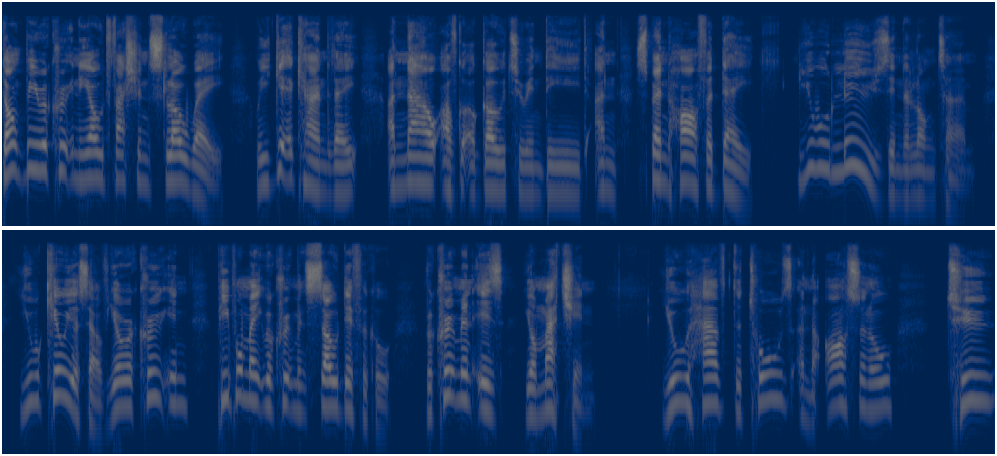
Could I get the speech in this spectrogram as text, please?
Don't be recruiting the old fashioned slow way where you get a candidate and now I've got to go to Indeed and spend half a day. You will lose in the long term. You will kill yourself. You're recruiting, people make recruitment so difficult. Recruitment is your matching. You have the tools and the arsenal to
